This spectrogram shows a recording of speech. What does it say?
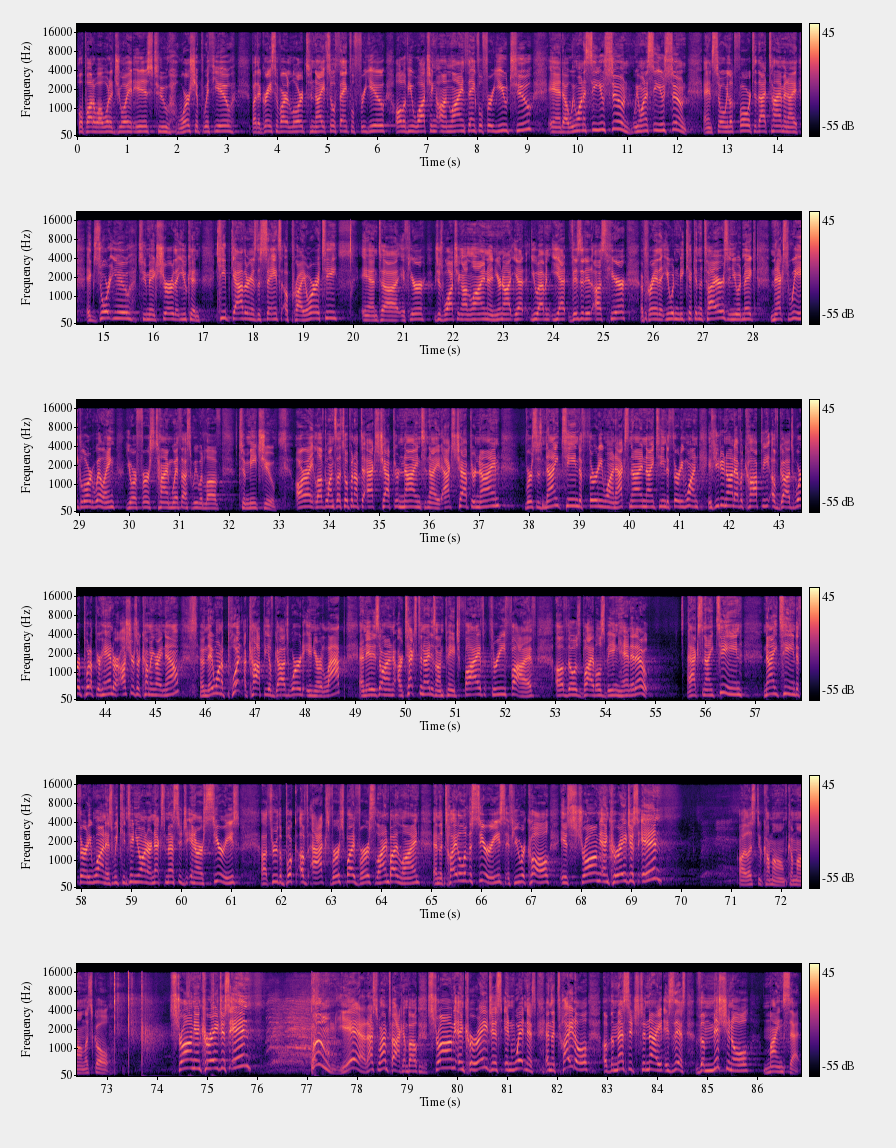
Hope Ottawa, what a joy it is to worship with you by the grace of our Lord tonight. So thankful for you, all of you watching online. Thankful for you too. And uh, we want to see you soon. We want to see you soon. And so we look forward to that time. And I exhort you to make sure that you can keep gathering as the saints a priority. And uh, if you're just watching online and you're not yet, you haven't yet visited us here, I pray that you wouldn't be kicking the tires and you would make next week, Lord willing, your first time with us. We would love to meet you. All right, loved ones, let's open up to Acts chapter 9 tonight. Acts chapter 9 verses 19 to 31. Acts 9, 19 to 31. If you do not have a copy of God's word, put up your hand. Our ushers are coming right now, and they want to put a copy of God's word in your lap. And it is on, our text tonight is on page 535 of those Bibles being handed out. Acts 19, 19 to 31. As we continue on our next message in our series, uh, through the book of Acts, verse by verse, line by line. And the title of the series, if you recall, is Strong and Courageous in. All right, let's do, come on, come on, let's go. Strong and courageous in. Boom! Yeah, that's what I'm talking about. Strong and courageous in witness. And the title of the message tonight is this The Missional Mindset.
